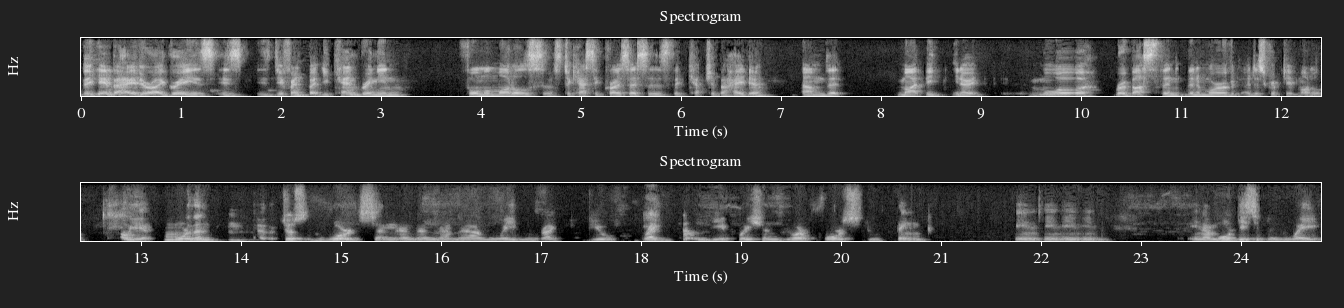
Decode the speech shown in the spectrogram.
the yeah, behavior. I agree is is is different, but you can bring in formal models of stochastic processes that capture behavior um, that might be, you know, more robust than, than a more of a, descriptive model. Oh yeah, more than Mm. uh, just words and, and, and, and waving, right? You write down the equation, you are forced to think in, in, in, in, in a more disciplined way.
